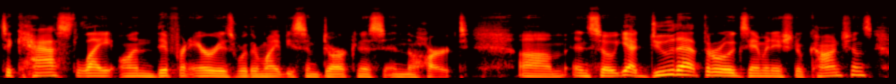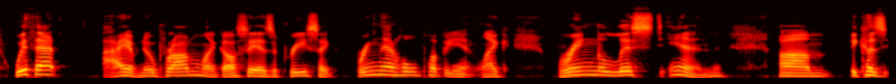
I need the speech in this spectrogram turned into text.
to cast light on different areas where there might be some darkness in the heart um, and so yeah do that thorough examination of conscience with that I have no problem. Like I'll say as a priest, like bring that whole puppy in, like bring the list in, um, because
